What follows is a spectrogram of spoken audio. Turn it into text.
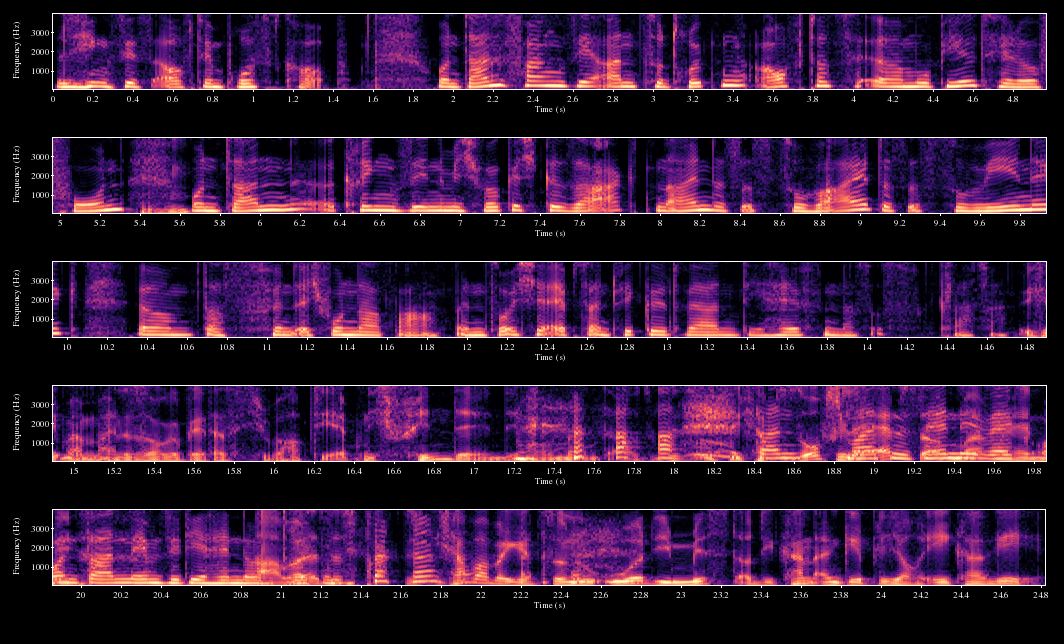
legen Sie es auf den Brustkorb. Und dann fangen Sie an zu drücken auf das äh, Mobiltelefon mhm. und dann äh, kriegen Sie nämlich wirklich gesagt, nein, das ist zu weit, das ist zu wenig. Ähm, das finde ich wunderbar. Wenn solche Apps entwickelt werden, die helfen, das ist klasse. Ich immer meine Sorge wäre, dass ich überhaupt die App nicht finde in dem Moment. Also ich, ich habe so viele Apps das Handy weg Handy. und dann nehmen Sie die Hände und Aber drücken. es ist praktisch. Ich habe aber jetzt so eine Uhr, die misst, die kann angeblich auch EKG.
